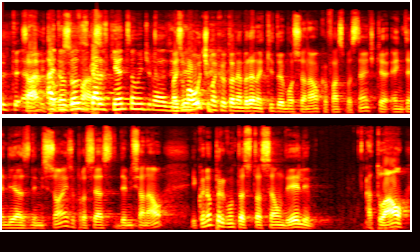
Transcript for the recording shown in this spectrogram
Sabe? ah, então eu todos os caras que entram são mentirosos. Mas uma última que eu estou lembrando aqui do emocional, que eu faço bastante, que é entender as demissões, o processo demissional. E quando eu pergunto a situação dele atual,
